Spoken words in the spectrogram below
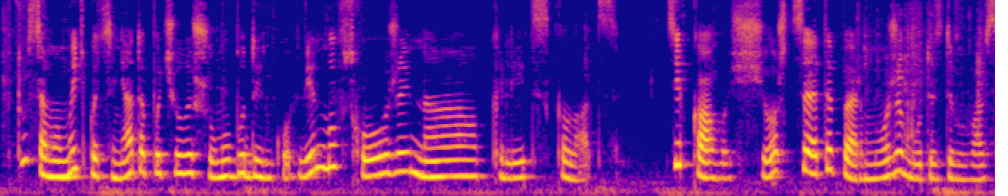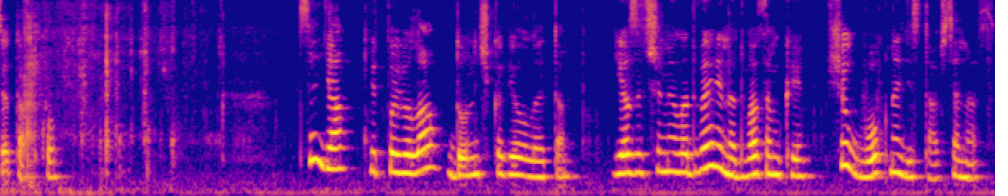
В ту саму мить коценята почули шум у будинку. Він був схожий на кліц-клац. Цікаво, що ж це тепер може бути, здивувався татко. Це я, відповіла донечка Віолета. Я зачинила двері на два замки, щоб вовк не дістався нас.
